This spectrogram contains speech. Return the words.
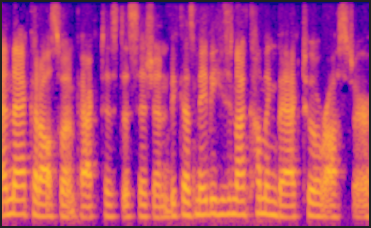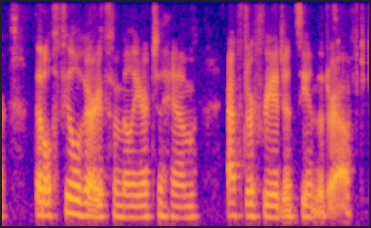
And that could also impact his decision because maybe he's not coming back to a roster that'll feel very familiar to him after free agency in the draft.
